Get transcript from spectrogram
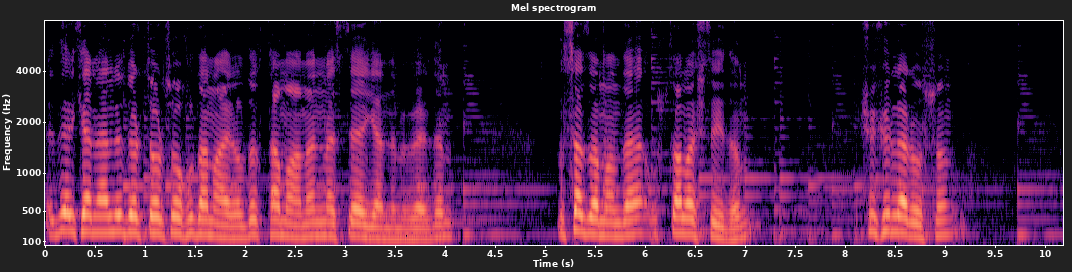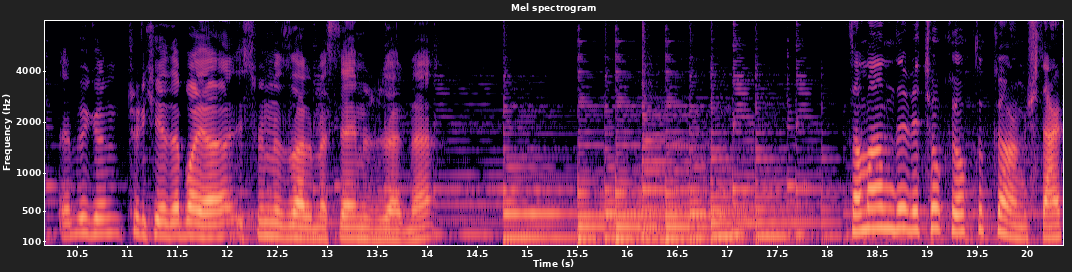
derken 54 ortaokuldan ayrıldık. Tamamen mesleğe kendimi verdim. Kısa zamanda ustalaştıydım. Şükürler olsun. E, bugün Türkiye'de bayağı ismimiz var mesleğimiz üzerine. Zamanında ve çok yokluk görmüşler.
